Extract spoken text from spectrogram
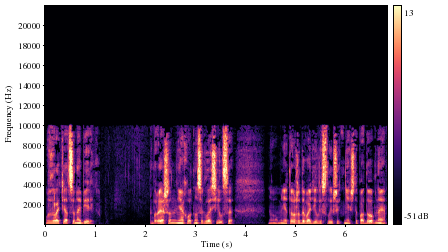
возвратятся на берег. Брэшен неохотно согласился, но мне тоже доводилось слышать нечто подобное.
